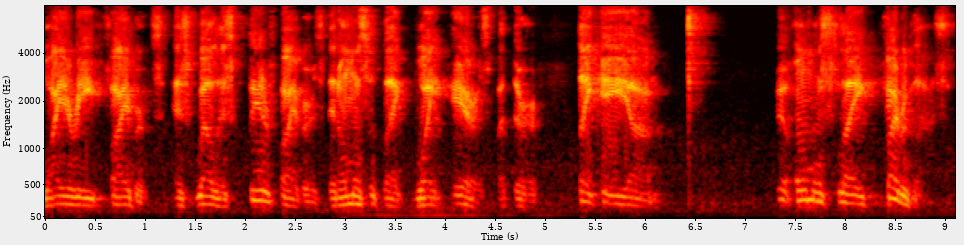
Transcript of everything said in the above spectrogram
wiry fibers, as well as clear fibers that almost look like white hairs, but they're like a um, almost like fiberglass.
